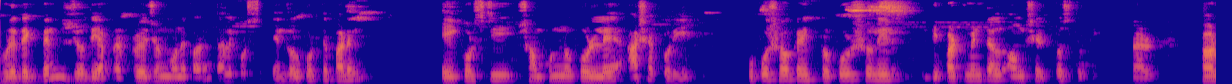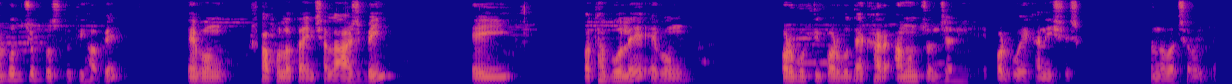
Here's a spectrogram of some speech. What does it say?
ঘুরে দেখবেন। যদি আপনার প্রয়োজন মনে করেন, তাহলে কোর্সটি এনরোল করতে পারেন। এই কোর্সটি সম্পূর্ণ করলে আশা করি উপসহকারী প্রকৌশলীর ডিপার্টমেন্টাল অংশের প্রস্তুতি আপনার সর্বোচ্চ প্রস্তুতি হবে এবং সফলতা ইনশাল্লাহ আসবেই। এই কথা বলে এবং পরবর্তী পর্ব দেখার আমন্ত্রণ জানিয়ে পর্ব এখানেই শেষ ধন্যবাদ সবাইকে।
